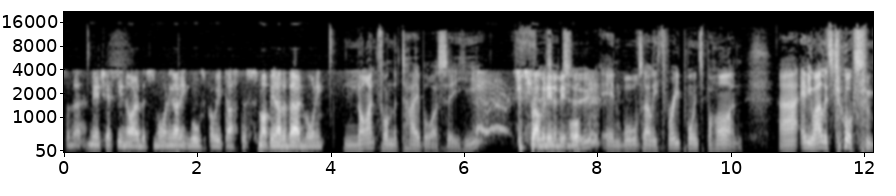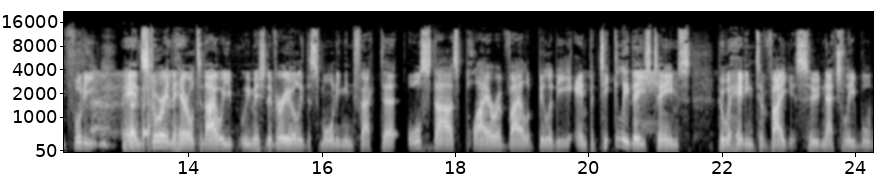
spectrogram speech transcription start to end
for the Manchester United this morning. I think Wolves will probably dust us. Might be another bad morning. Ninth on the table, I see here. Just rub it in a bit more. And Wolves only three points behind. Uh, anyway, let's talk some footy and story in the Herald today. We we mentioned it very early this morning. In fact, uh, All Stars player availability, and particularly these teams who are heading to Vegas, who naturally will,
